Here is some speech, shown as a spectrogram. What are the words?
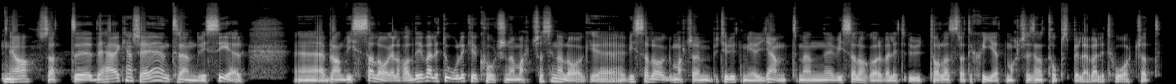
Ja, så att eh, det här kanske är en trend vi ser eh, bland vissa lag i alla fall. Det är väldigt olika hur coacherna matchar sina lag. Eh, vissa lag matchar betydligt mer jämnt, men vissa lag har väldigt uttalad strategi att matcha sina toppspelare väldigt hårt. Så att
